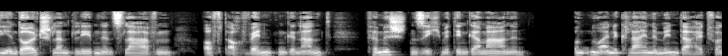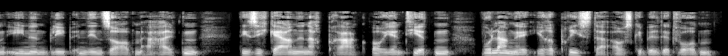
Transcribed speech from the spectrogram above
Die in Deutschland lebenden Slawen, oft auch Wenden genannt, vermischten sich mit den Germanen, und nur eine kleine Minderheit von ihnen blieb in den Sorben erhalten, die sich gerne nach Prag orientierten, wo lange ihre Priester ausgebildet wurden.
